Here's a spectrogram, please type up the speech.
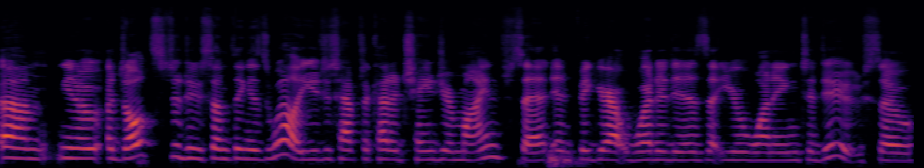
um, you know, adults to do something as well. You just have to kind of change your mindset and figure out what it is that you're wanting to do. So,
